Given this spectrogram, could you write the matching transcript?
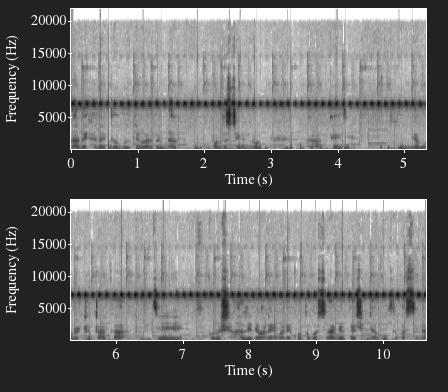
না দেখালে তো বুঝতে পারবেন না। পঞ্চাশ টাকার নোট। এই যে, এমন একটা টাকা যে কোনো সাহালি দেওয়া নাই। মানে কত বছর আগের কাজ সেটা বলতে পারছি না।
